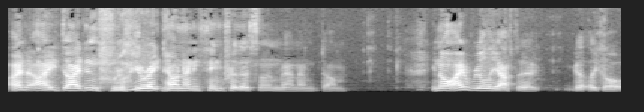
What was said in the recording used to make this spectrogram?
I, I, I didn't really write down anything for this one, man. I'm dumb. You know, I really have to get like a.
